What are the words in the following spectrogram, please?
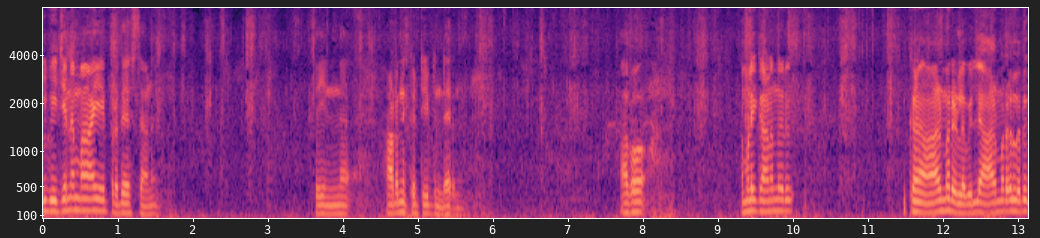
ഈ വിജനമായ ഈ പ്രദേശത്താണ് പിന്നെ ആടിനെ കെട്ടിയിട്ടുണ്ടായിരുന്നു അപ്പോൾ നമ്മൾ ഈ കാണുന്നൊരു ആൾമറയുള്ള വലിയ ആൾമറയുള്ളൊരു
